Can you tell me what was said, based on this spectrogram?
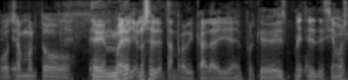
o se ha muerto. Em, Bueno, eh, yo no sé de tan radical ahí, ¿eh? porque es- eh, decíamos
